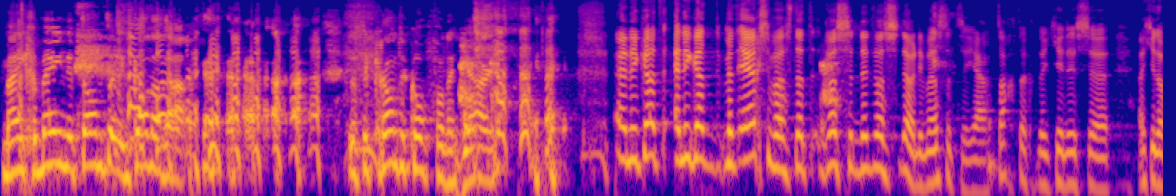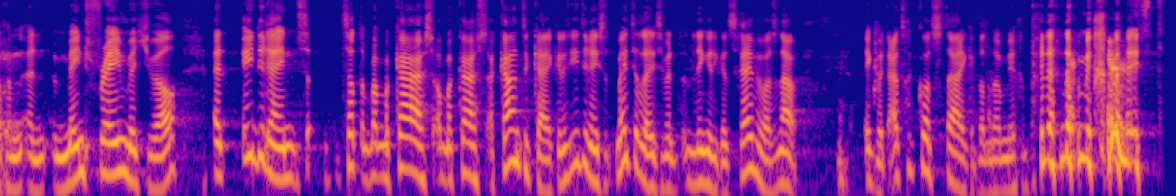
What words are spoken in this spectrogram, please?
Mijn gemene tante in Canada. dat is de krantenkop van het jaar. En ik had, en ik had, het ergste was dat, het was, dit was, nou, dit was het de jaren tachtig, dat je dus, eh, had je nog een, een een mainframe, weet je wel. En iedereen zat op elkaars, op elkaars account te kijken. Dus iedereen zat mee te lezen met de dingen die ik aan het schrijven was. Nou, ik werd uitgekotst daar, ik heb dat nooit meer, nooit meer geweest.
